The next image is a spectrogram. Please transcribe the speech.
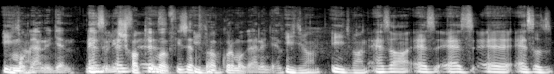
Így magánügyem. Ez, is, ha ki van fizetve, van. akkor magánügyem. Így van, így van. Ez, a, ez, ez, ez az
